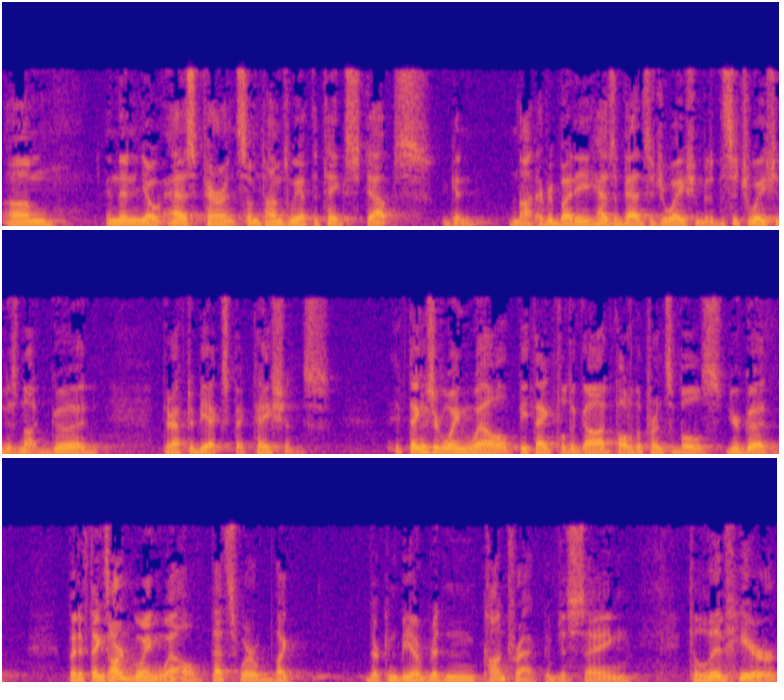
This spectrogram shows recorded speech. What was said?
Um, and then, you know, as parents, sometimes we have to take steps. Again, not everybody has a bad situation, but if the situation is not good, there have to be expectations. If things are going well, be thankful to God, follow the principles, you're good. But if things aren't going well, that's where, like there can be a written contract of just saying, to live here,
